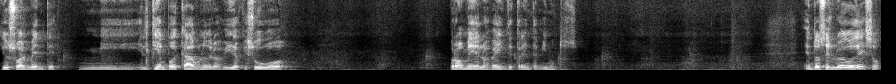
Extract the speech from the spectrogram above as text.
Y usualmente el tiempo de cada uno de los videos que subo promedia los 20, 30 minutos. Entonces luego de eso,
